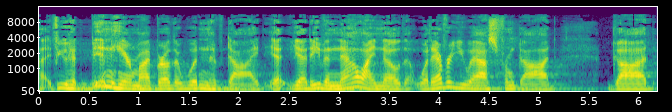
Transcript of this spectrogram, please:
uh, if you had been here, my brother wouldn't have died. Yet, yet even now I know that whatever you ask from God, God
